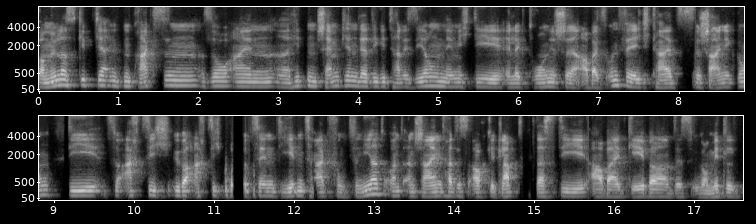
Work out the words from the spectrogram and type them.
Frau Müller, es gibt ja in den Praxen so ein äh, Hidden Champion der Digitalisierung, nämlich die elektronische Arbeitsunfähigkeitsbescheinigung, die zu 80, über 80 Prozent Prozent jeden Tag funktioniert und anscheinend hat es auch geklappt, dass die Arbeitgeber das übermittelt,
